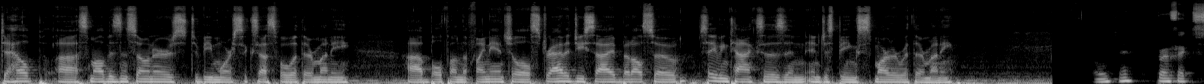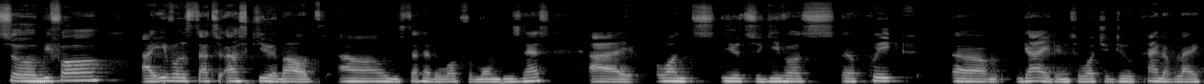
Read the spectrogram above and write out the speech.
to help uh, small business owners to be more successful with their money uh, both on the financial strategy side, but also saving taxes and, and just being smarter with their money. Okay, perfect. So before I even start to ask you about how you started the work from home business, I want you to give us a quick um, guide into what you do, kind of like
